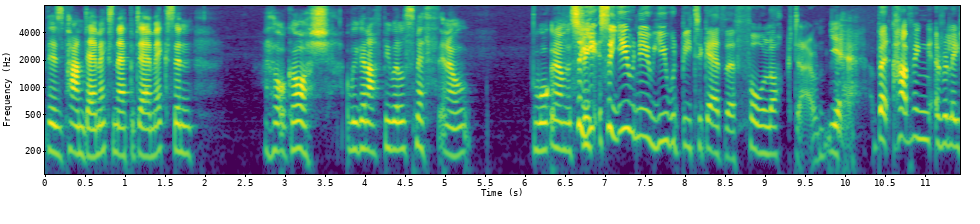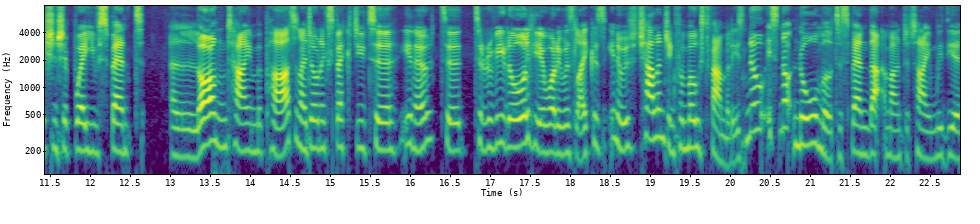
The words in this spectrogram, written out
there's pandemics and epidemics, and I thought, oh, gosh, are we gonna have to be Will Smith? You know, walking down the so street. you so you knew you would be together for lockdown. yeah, But having a relationship where you've spent a long time apart, and I don't expect you to, you know, to to reveal all here what it was like, because you know it was challenging for most families. No, it's not normal to spend that amount of time with your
